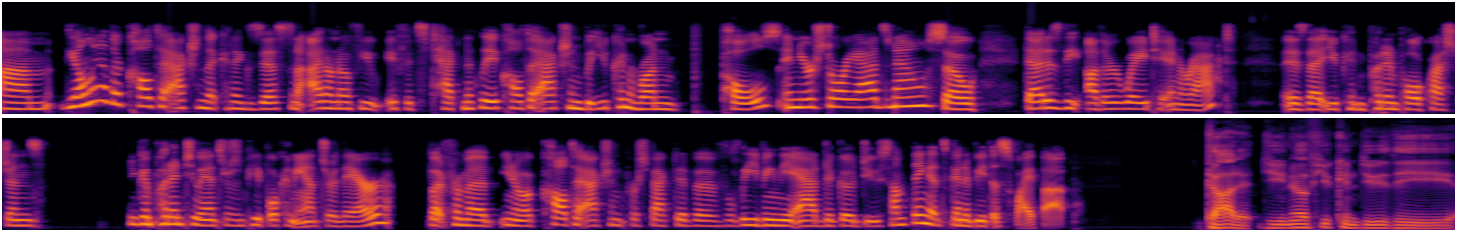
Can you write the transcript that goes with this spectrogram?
Um, the only other call to action that can exist, and I don't know if you if it's technically a call to action, but you can run polls in your story ads now. So that is the other way to interact. Is that you can put in poll questions, you can put in two answers, and people can answer there. But from a you know a call to action perspective of leaving the ad to go do something, it's going to be the swipe up. Got it. Do you know if you can do the?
